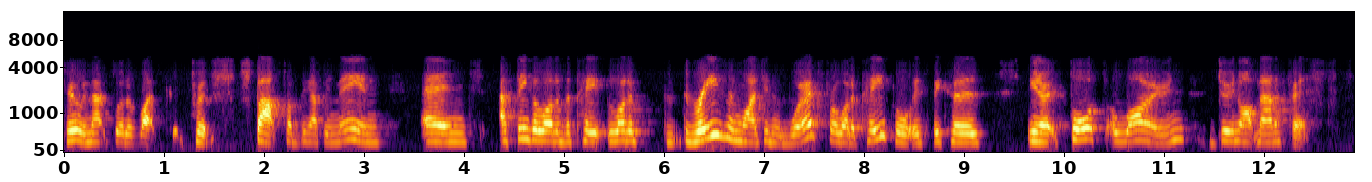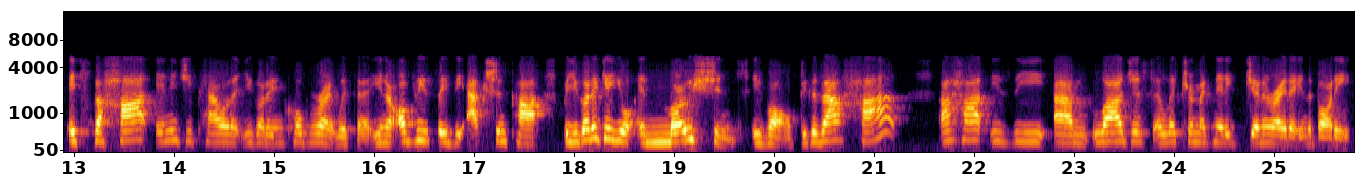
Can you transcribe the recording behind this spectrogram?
too, and that sort of like put, sparked something up in me. And and I think a lot of the pe- a lot of the reason why it didn't work for a lot of people is because you know, thoughts alone do not manifest. It's the heart energy power that you've got to incorporate with it. You know, obviously the action part, but you've got to get your emotions evolved because our heart, our heart is the um, largest electromagnetic generator in the body,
